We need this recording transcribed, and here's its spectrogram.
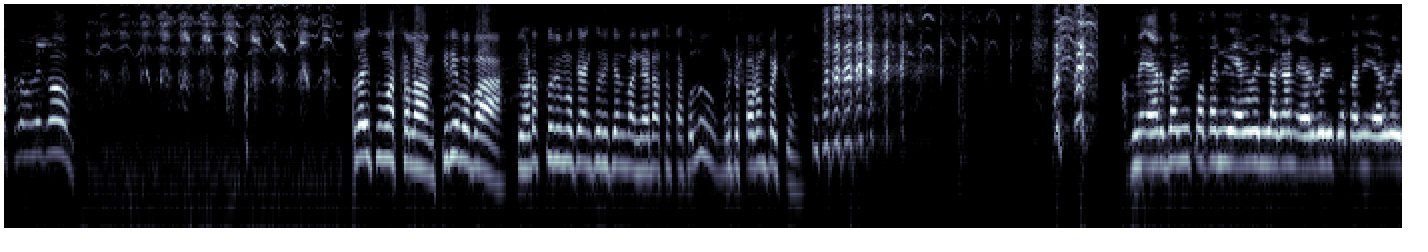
আসসালামু আলাইকুম। ওয়ালাইকুম আসসালাম। কিরে বাবা তুই হঠাৎ করে মোক অ্যাং করি কেন বা নেডা চাচা কলু মুই তো শরম পাইছুম। আপনি এর বাড়ির কথা নিয়ে এর বাড়ি লাগান এর বাড়ির কথা নিয়ে এর বাড়ি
